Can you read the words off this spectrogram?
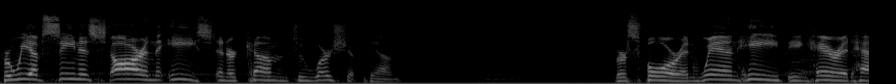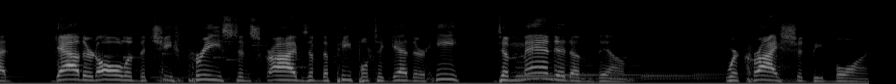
For we have seen his star in the east and are come to worship him. Verse 4 And when he, being Herod, had gathered all of the chief priests and scribes of the people together, he demanded of them where Christ should be born.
